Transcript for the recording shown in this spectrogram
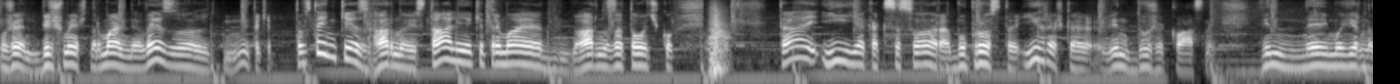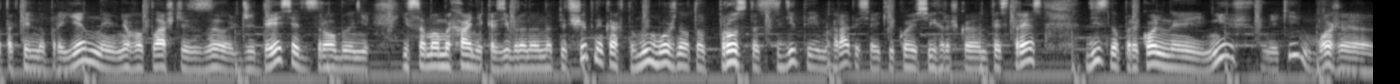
вже більш-менш нормальне лезо, ну таке товстеньке, з гарної сталі, яке тримає гарну заточку. Та і як аксесуар або просто іграшка, він дуже класний. Він неймовірно тактильно приємний. В нього плашки з G10 зроблені, і сама механіка зібрана на підшипниках, тому можна ото просто сидіти і гратися як якоюсь іграшкою антистрес. Дійсно прикольний ніж, який може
